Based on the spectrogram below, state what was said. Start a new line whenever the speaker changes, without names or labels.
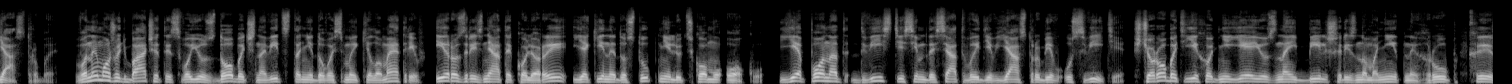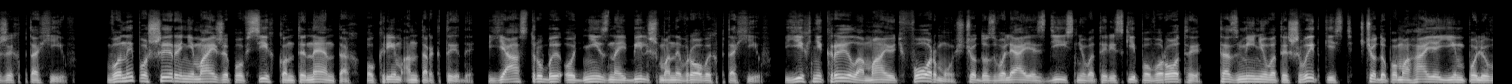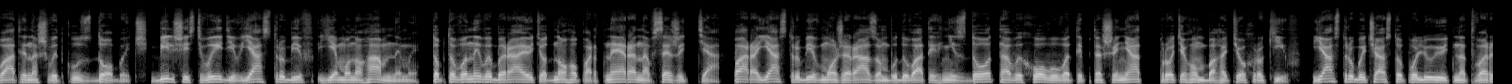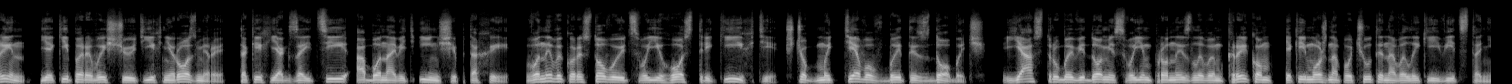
яструби. Вони можуть бачити свою здобич на відстані до 8 кілометрів і розрізняти кольори, які недоступні людському оку. Є понад 270 видів яструбів у світі, що робить їх однією з найбільш різноманітних груп хижих птахів. Вони поширені майже по всіх континентах, окрім Антарктиди. Яструби одні з найбільш маневрових птахів. Їхні крила мають форму, що дозволяє здійснювати різкі повороти та змінювати швидкість, що допомагає їм полювати на швидку здобич. Більшість видів яструбів є моногамними, тобто вони вибирають одного партнера на все життя. Пара яструбів може разом будувати гніздо та виховувати пташенят протягом багатьох років. Яструби часто полюють на тварин, які перевищують їхні розміри, таких як зайці або навіть інші птахи. Вони використовують свої гострі кігті, щоб миттєво вбити здобич. Яструби відомі своїм пронизливим криком, який можна почути на великій відстані.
